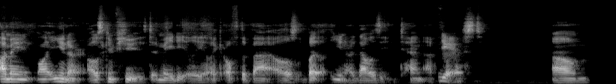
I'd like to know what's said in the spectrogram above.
I mean, like you know, I was confused immediately, like off the bat. I was, but you know, that was the intent at Yeah. first. Um,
